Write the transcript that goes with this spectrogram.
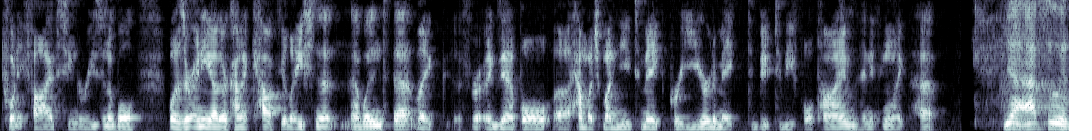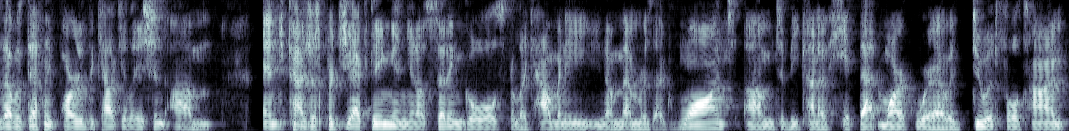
25 seemed reasonable. Was there any other kind of calculation that, that went into that? Like, for example, uh, how much money you need to make per year to make to be to be full time, anything like that? Yeah, absolutely. That was definitely part of the calculation. Um, and kind of just projecting and you know setting goals for like how many you know members I'd want um, to be kind of hit that mark where I would do it full time.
